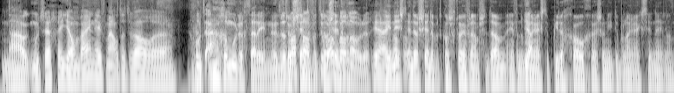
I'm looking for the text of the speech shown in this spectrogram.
Nou, ik moet zeggen, Jan Wijn heeft mij altijd wel uh, goed ja. aangemoedigd daarin. Dus dat was af en toe ook wel nodig. Ja, pianist en docent op het Conservatorium van Amsterdam. Een van de ja. belangrijkste pedagogen, zo niet de belangrijkste in Nederland.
